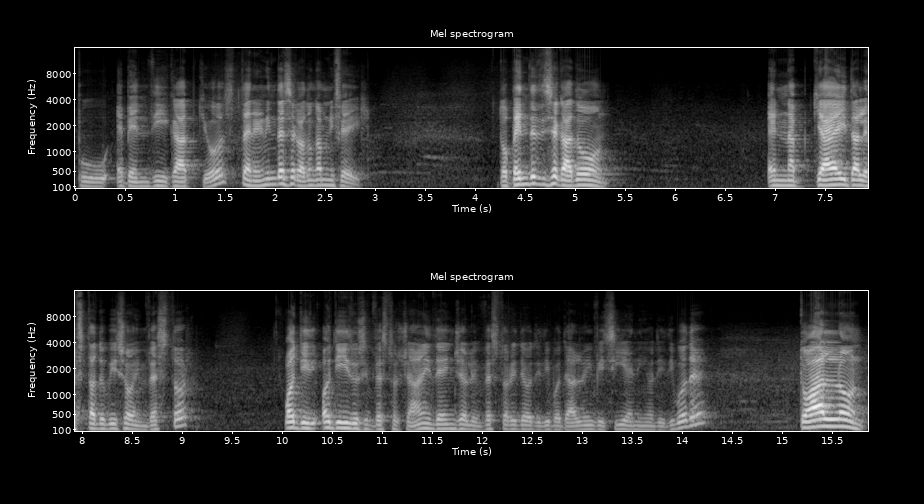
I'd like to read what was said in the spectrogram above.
που επενδύει κάποιος, τα 90% κάνει fail. Το 5% είναι να πιάει τα λεφτά του πίσω ο investor, ό,τι, ό,τι είδους investor και να είναι, είτε angel investor είτε οτιδήποτε άλλο, ή VC ή οτιδήποτε. Το άλλο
